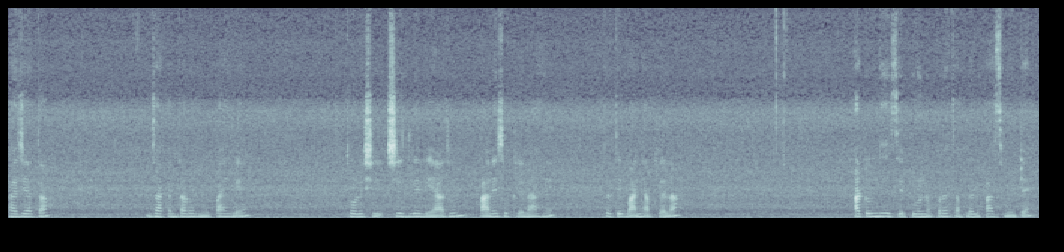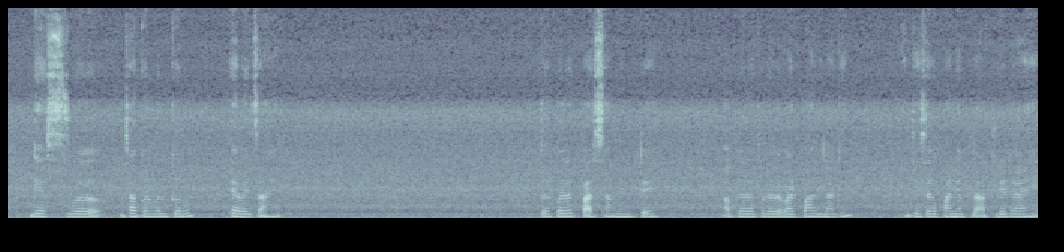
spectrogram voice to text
भाजी आता झाकण काढून मी पाहिले. थोडीशी शिजलेली आहे अजून पाणी सुटलेलं आहे. तर ते पाणी आपल्याला आटून घ्यायचे पूर्ण. परत आपल्याला पाच मिनिटे गॅस झाकण बंद करून ठेवायचं आहे. तर परत पाच सहा मिनिटे आपल्याला थोडा वेळ वाट पाहावी लागेल. ते सगळं पाणी आपलं आटलेलं आहे.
